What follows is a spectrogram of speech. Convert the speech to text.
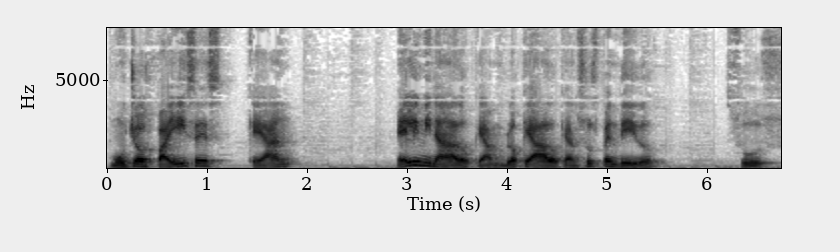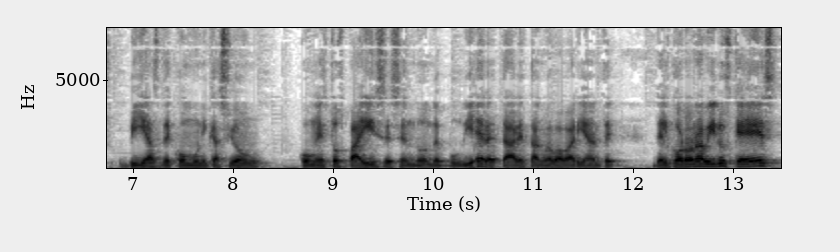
Muchos países que han eliminado, que han bloqueado, que han suspendido sus vías de comunicación con estos países en donde pudiera estar esta nueva variante del coronavirus que es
